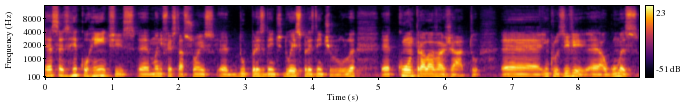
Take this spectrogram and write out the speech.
essas recorrentes é, manifestações é, do presidente, do ex-presidente Lula é, contra a Lava Jato, é, inclusive é, algumas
